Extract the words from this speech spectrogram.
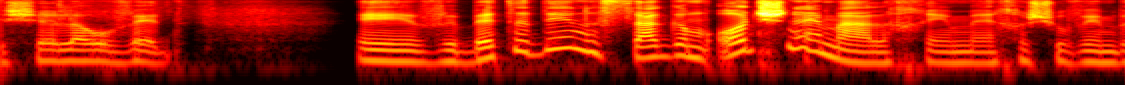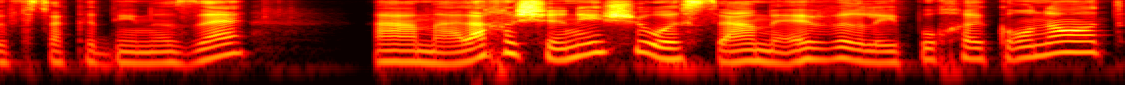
של העובד. ובית הדין עשה גם עוד שני מהלכים חשובים בפסק הדין הזה. המהלך השני שהוא עשה, מעבר להיפוך העקרונות,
